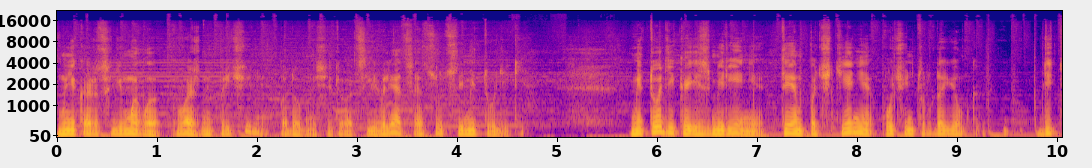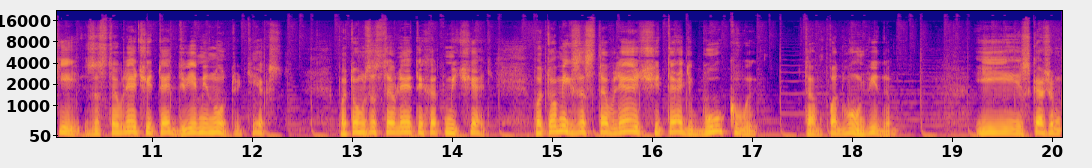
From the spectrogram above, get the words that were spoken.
Мне кажется, немало важной причиной подобной ситуации является отсутствие методики. Методика измерения темпа чтения очень трудоемкая. Детей заставляют читать две минуты текст, потом заставляют их отмечать, потом их заставляют читать буквы там по двум видам. И, скажем,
